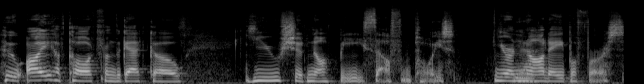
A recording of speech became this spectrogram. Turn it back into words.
who I have thought from the get-go, you should not be self-employed. You're Yeah. not able for it.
